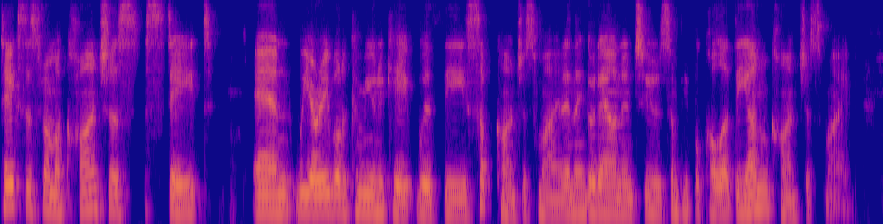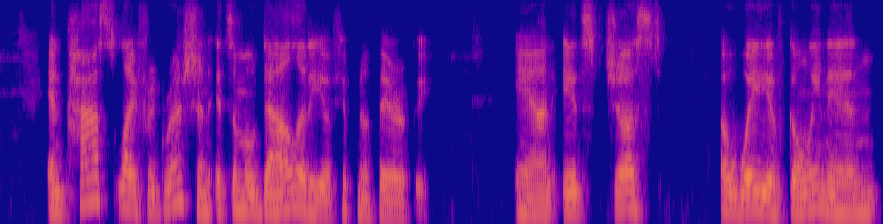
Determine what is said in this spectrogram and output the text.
takes us from a conscious state and we are able to communicate with the subconscious mind and then go down into, some people call it the unconscious mind. And past life regression, it's a modality of hypnotherapy. And it's just a way of going in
